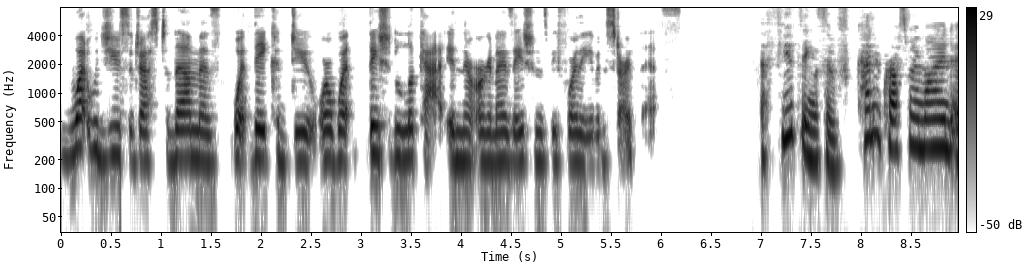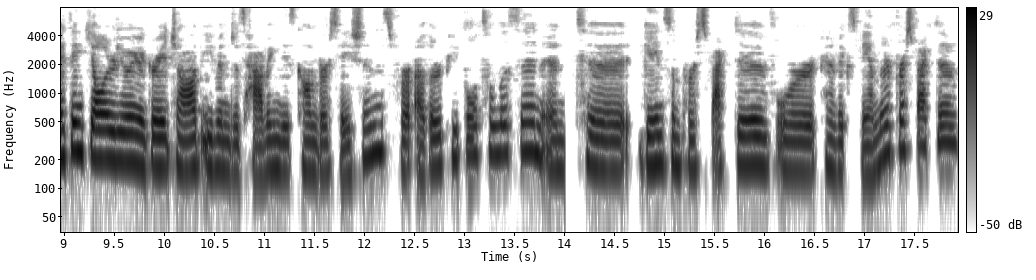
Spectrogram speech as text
what would you suggest to them as what they could do or what they should look at in their organizations before they even start this? A few things have kind of crossed my mind. I think y'all are doing a great job, even just having these conversations for other people to listen and to gain some perspective or kind of expand their perspective.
